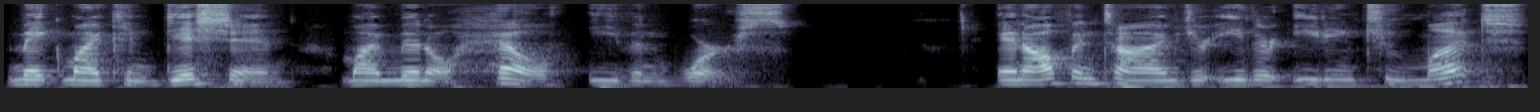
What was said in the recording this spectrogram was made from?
make my condition, my mental health, even worse. And oftentimes, you're either eating too much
